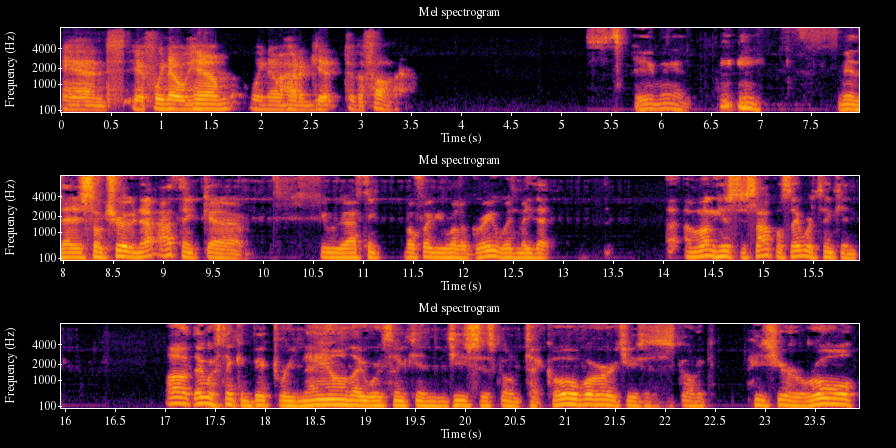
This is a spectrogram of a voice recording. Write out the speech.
And if we know him, we know how to get to the Father. Amen. Man, that is so true. And I think uh, you, I think both of you will agree with me that uh, among his disciples, they were thinking, oh, they were thinking victory now. They were thinking Jesus is going to take over. Jesus is going to, he's here to rule.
